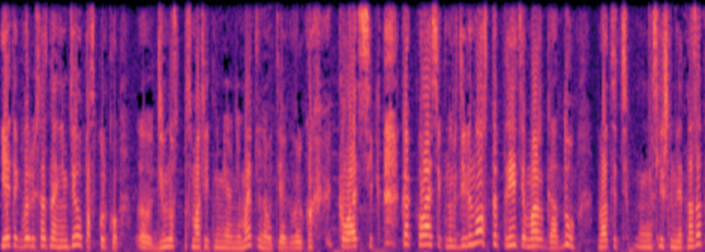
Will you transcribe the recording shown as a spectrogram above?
Я это говорю сознанием дела, поскольку 90, э, посмотрите на меня внимательно, вот я говорю как классик, как классик, но в 93-м аж году, 20 с лишним лет назад,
